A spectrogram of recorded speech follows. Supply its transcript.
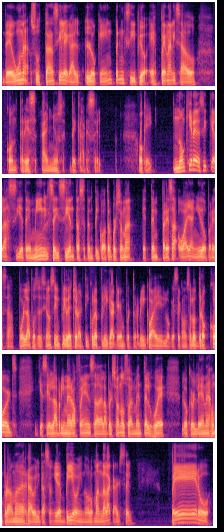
de una sustancia ilegal, lo que en principio es penalizado con tres años de cárcel. Ok, no quiere decir que las 7.674 personas estén presas o hayan ido presas por la posesión simple. de hecho, el artículo explica que en Puerto Rico hay lo que se conoce los drug courts y que si es la primera ofensa de la persona, usualmente el juez lo que ordena es un programa de rehabilitación y desvío y no los manda a la cárcel. Pero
